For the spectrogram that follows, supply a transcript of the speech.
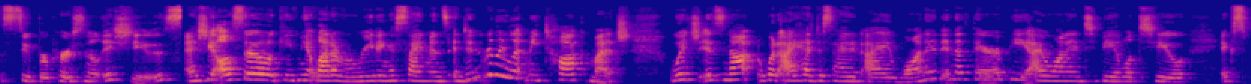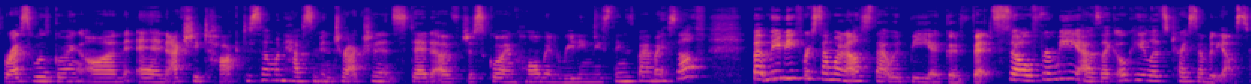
super personal issues. And she also gave me a lot of reading assignments and didn't really let me talk much, which is not what I had decided I wanted in a therapy. I wanted to be able to express what's going on and actually talk to someone, have some interaction instead of just going home and reading these things by myself. But maybe for someone else that would be a good fit. So for me, I was like, okay, let's try somebody else.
